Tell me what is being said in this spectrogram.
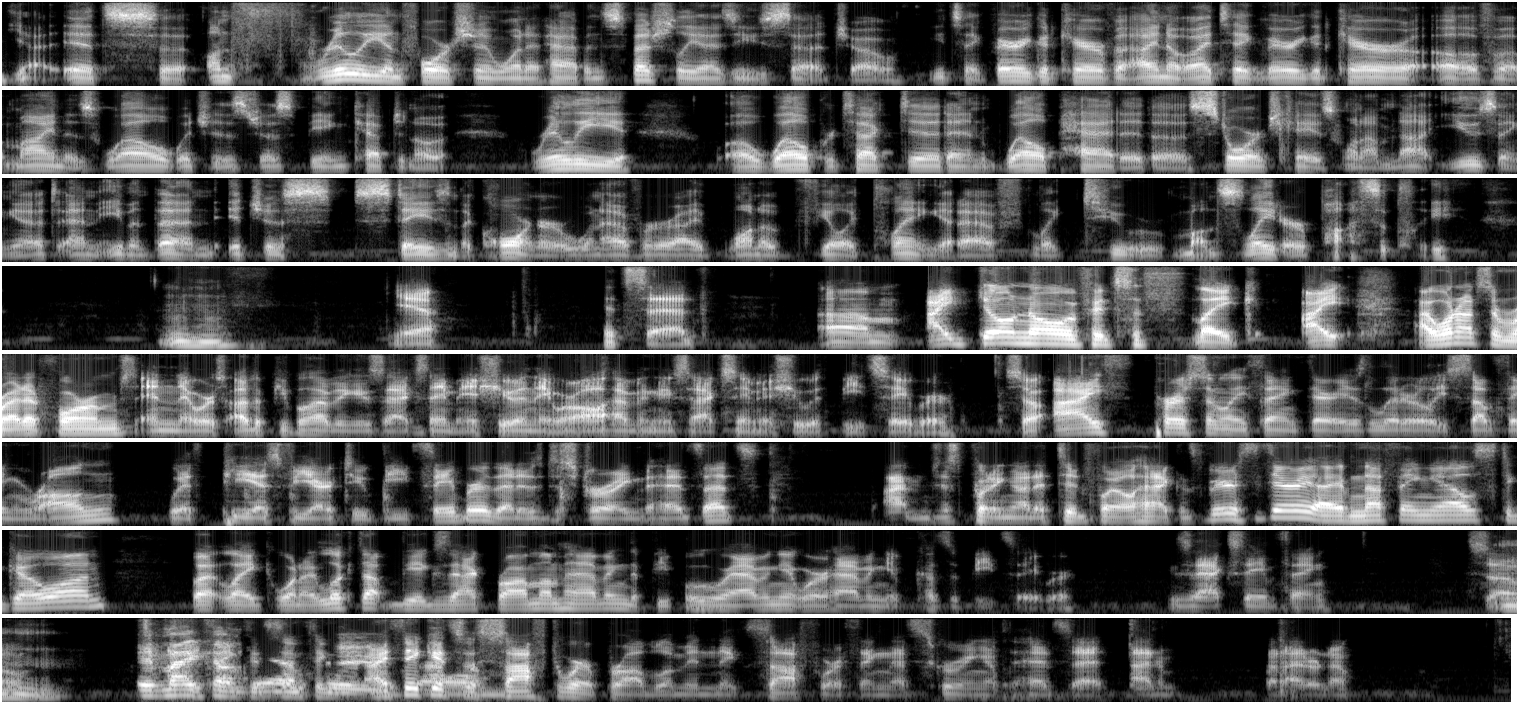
yeah, it's uh, unf- really unfortunate when it happens, especially as you said, Joe. You take very good care of it. I know I take very good care of uh, mine as well, which is just being kept in a really uh, well protected and well padded uh, storage case when I'm not using it. And even then, it just stays in the corner whenever I want to feel like playing it. Have like two months later, possibly. Mm-hmm. Yeah, it's sad. Um, I don't know if it's a th- like I I went on some Reddit forums and there was other people having the exact same issue and they were all having the exact same issue with Beat Saber. So I th- personally think there is literally something wrong with PSVR 2 Beat Saber that is destroying the headsets. I'm just putting out a tinfoil hat conspiracy theory. I have nothing else to go on. But like when I looked up the exact problem I'm having, the people who were having it were having it because of Beat Saber. Exact same thing. So Mm. It might I come think it's something. I think it's a software problem in the software thing that's screwing up the headset. I don't, but I don't know.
